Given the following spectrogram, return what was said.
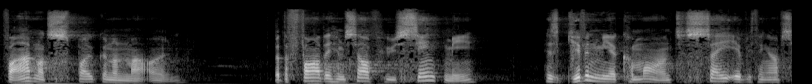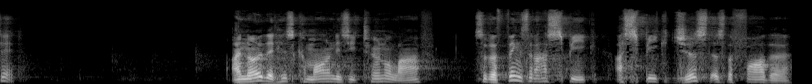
For I have not spoken on my own, but the Father himself who sent me has given me a command to say everything I've said. I know that his command is eternal life, so the things that I speak, I speak just as the Father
